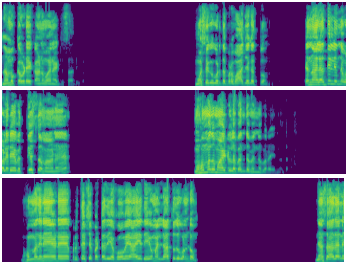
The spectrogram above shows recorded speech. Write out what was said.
നമുക്കവിടെ കാണുവാനായിട്ട് സാധിക്കും. മോശക്ക് കൊടുത്ത പ്രവാചകത്വം. എന്നാൽ അതിൽ നിന്ന് വളരെ വ്യത്യസ്തമാണ് മുഹമ്മദുമായിട്ടുള്ള ബന്ധം എന്ന് പറയുന്നത്. മുഹമ്മദിനേട് പ്രത്യക്ഷപ്പെട്ടത് യഹോവയായ ദൈവമല്ലാത്തത് കൊണ്ടും ഞാൻ സാധാരണ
